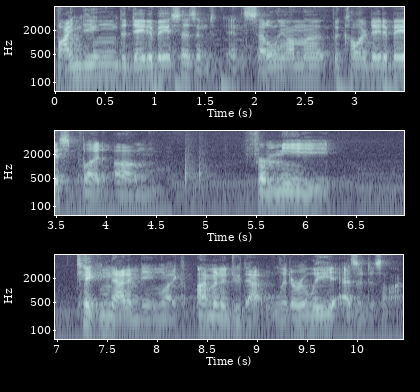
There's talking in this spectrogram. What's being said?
finding the databases and, and settling on the, the color database, but um, for me, taking that and being like, I'm gonna do that literally as a design.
